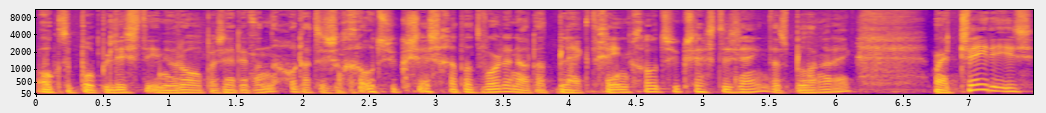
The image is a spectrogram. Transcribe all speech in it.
ook de populisten in Europa, zeiden van nou, dat is een groot succes, gaat dat worden? Nou, dat blijkt geen groot succes te zijn, dat is belangrijk. Maar het tweede is,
